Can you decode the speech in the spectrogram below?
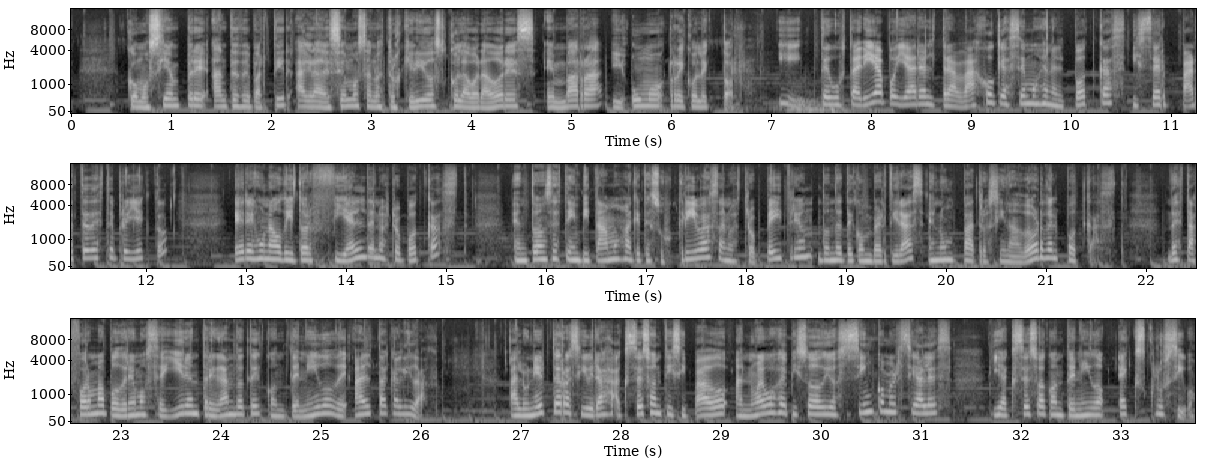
Como siempre, antes de partir, agradecemos a nuestros queridos colaboradores en Barra y Humo Recolector. ¿Y te gustaría apoyar el trabajo que hacemos en el podcast y ser parte de este proyecto? ¿Eres un auditor fiel de nuestro podcast? Entonces te invitamos a que te suscribas a nuestro Patreon donde te convertirás en un patrocinador del podcast. De esta forma podremos seguir entregándote contenido de alta calidad. Al unirte recibirás acceso anticipado a nuevos episodios sin comerciales y acceso a contenido exclusivo.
